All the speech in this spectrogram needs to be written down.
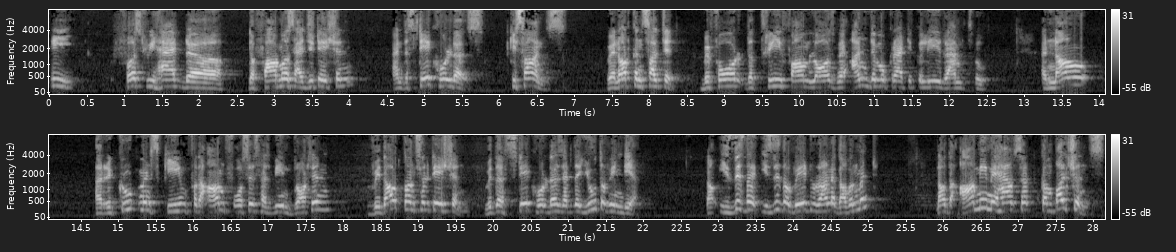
See, first we had uh, the farmers' agitation and the stakeholders, Kisans, were not consulted before the three farm laws were undemocratically rammed through. And now a recruitment scheme for the armed forces has been brought in without consultation with the stakeholders at the youth of India. Now, is this the is this the way to run a government? Now, the army may have certain compulsions.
